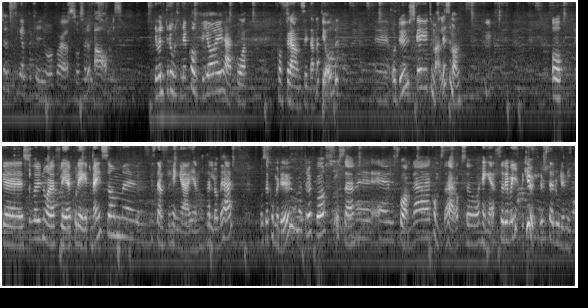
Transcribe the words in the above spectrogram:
Känns helt okej att bara såsa runt. Ja. Det var lite roligt för när jag kom, för jag är ju här på konferens i ett annat jobb. Eh, och du ska ju till Mallis imorgon. Och eh, så var det några fler kollegor till mig som eh, bestämde sig för att hänga i en hotellobby här. Och så kommer du och möter upp oss och sen är det två andra kompisar här också och hänger. Så det var jättekul. Det var en rolig meetup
